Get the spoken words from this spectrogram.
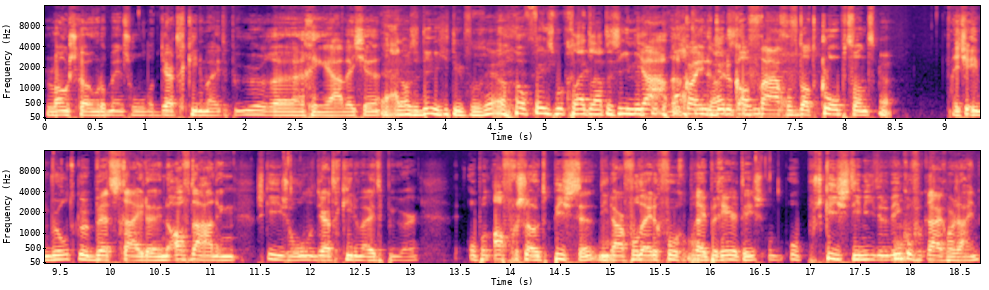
langskomen dat mensen 130 km per uur uh, gingen. Ja, weet je. Ja, dat was een dingetje natuurlijk vroeger. Op Facebook gelijk laten zien. Ja, dan kan je natuurlijk afvragen of dat klopt. Want ja. weet je, in World Cup wedstrijden in de afdaling skiën ze 130 km per uur. Op een afgesloten piste, die daar volledig voor geprepareerd is, op, op skis die niet in de winkel verkrijgbaar zijn,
